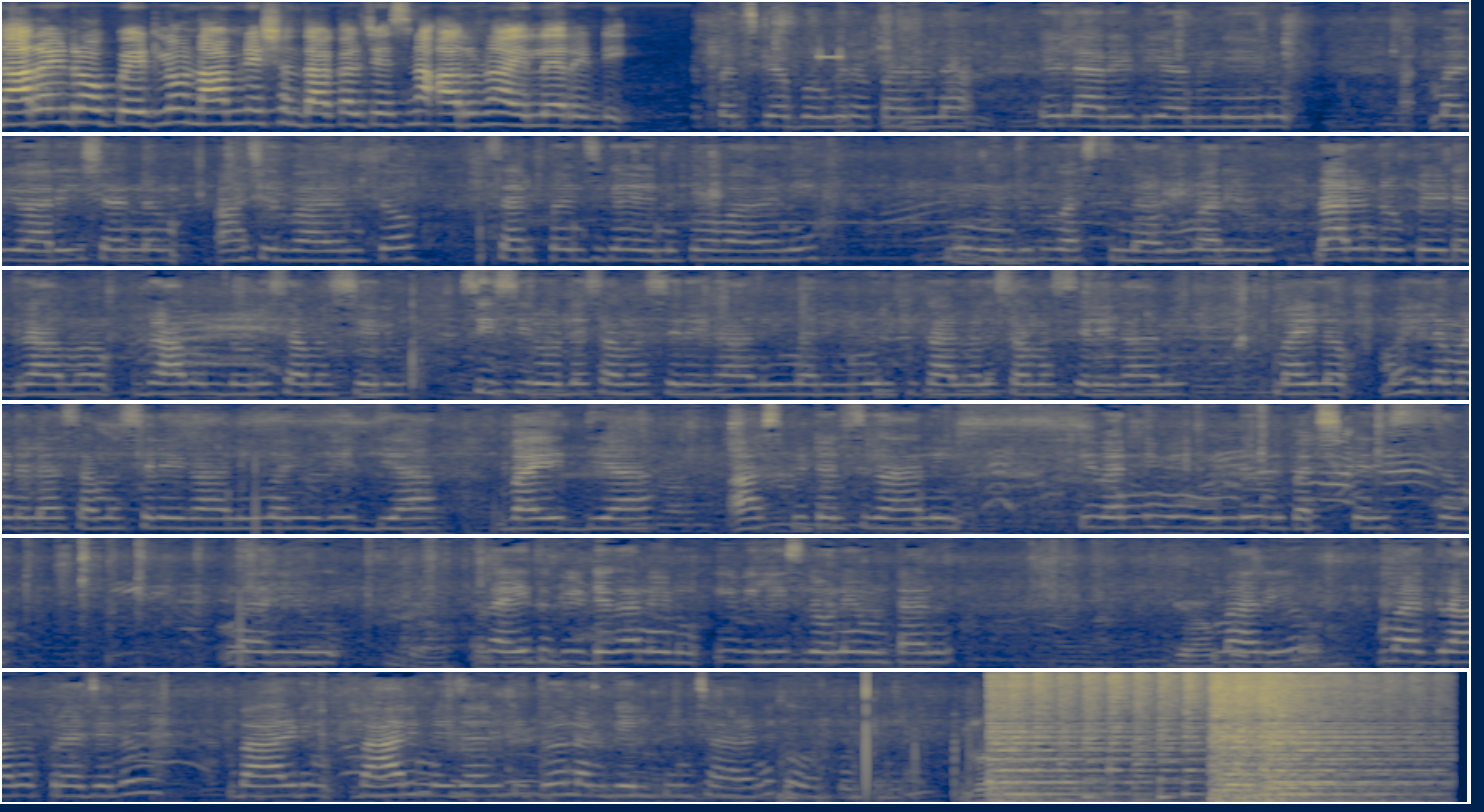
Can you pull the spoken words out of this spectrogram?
నారాయణరావుపేటలో nomination దాఖలు చేసిన అరుణ ఎల్లారెడ్డి. సర్పంచ్గా బొంగుర అరుణ ఎల్లారెడ్డి అని నేను మరియు హరీష్ అన్న ఆశీర్వాదంతో సర్పంచ్గా ఎన్నుకోవాలని నేను ముందుకు వస్తున్నాను. మరియు నారాయణరావుపేట గ్రామ గ్రామంలోని సమస్యలు సీసీ రోడ్ల సమస్యలే కానీ మరియు మురికి కాలువల సమస్యలే కానీ మహిళ మహిళ మండల సమస్యలే కానీ మరియు విద్య వైద్య హాస్పిటల్స్ కానీ ఇవన్నీ మేము ముందు పరిష్కరిస్తాం. మరియు రైతు బిడ్డగా నేను ఈ విలేజ్లోనే ఉంటాను. మరియు మా గ్రామ ప్రజలు భారీ భారీ మెజారిటీతో నన్ను గెలిపించాలని కోరుకుంటున్నాను.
